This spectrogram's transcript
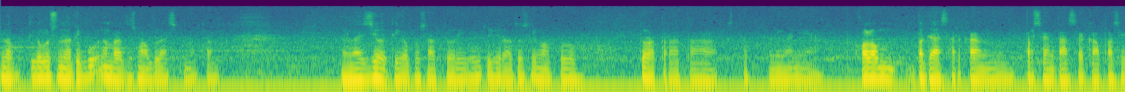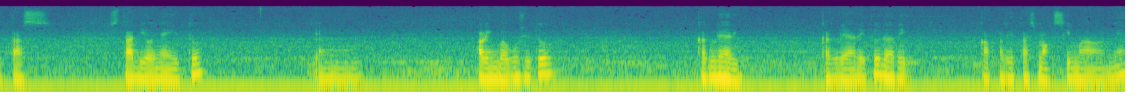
39.615 penonton. Dan Lazio 31.750 itu rata-rata setiap pertandingannya. Kalau berdasarkan persentase kapasitas stadionnya itu yang paling bagus itu Cagliari. Cagliari itu dari kapasitas maksimalnya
